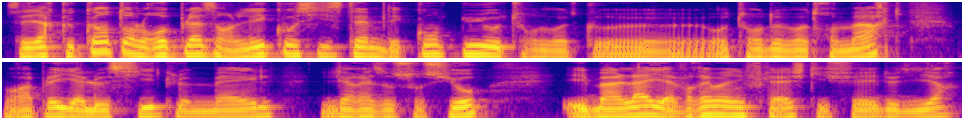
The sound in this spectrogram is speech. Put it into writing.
c'est-à-dire que quand on le replace dans l'écosystème des contenus autour de votre, euh, autour de votre marque, vous vous rappelez, il y a le site, le mail, les réseaux sociaux, et ben là, il y a vraiment une flèche qui fait de dire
